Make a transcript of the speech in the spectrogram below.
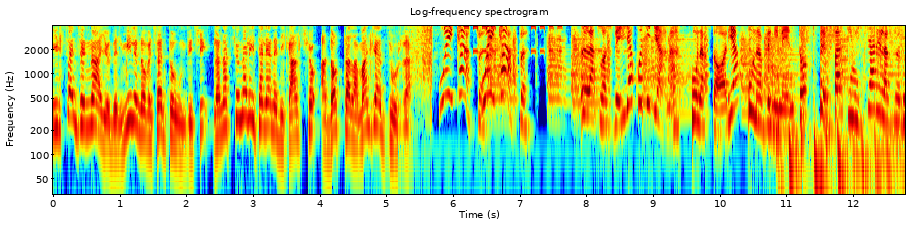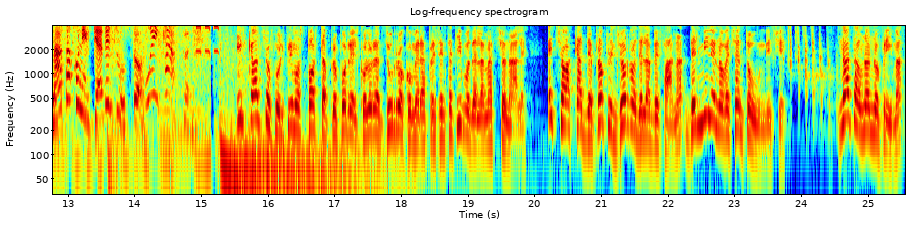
Il 6 gennaio del 1911 la nazionale italiana di calcio adotta la maglia azzurra. Wake up! Wake up! La tua sveglia quotidiana. Una storia, un avvenimento per farti iniziare la giornata con il piede giusto. Wake up! Il calcio fu il primo sport a proporre il colore azzurro come rappresentativo della nazionale e ciò accadde proprio il giorno della Befana del 1911. Nata un anno prima,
